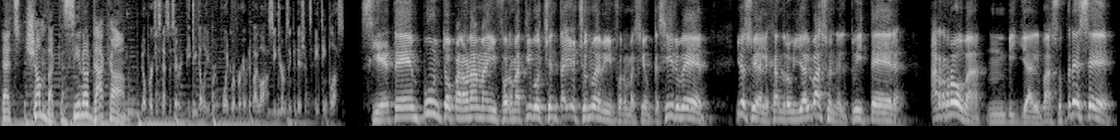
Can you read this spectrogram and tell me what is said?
That's chumbacasino.com. No purchase necessary. BGW. Void were prohibited by law. See terms and conditions. 18 plus. 7 en punto, panorama informativo 88.9, información que sirve. Yo soy Alejandro Villalbazo en el Twitter, arroba Villalbazo13.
